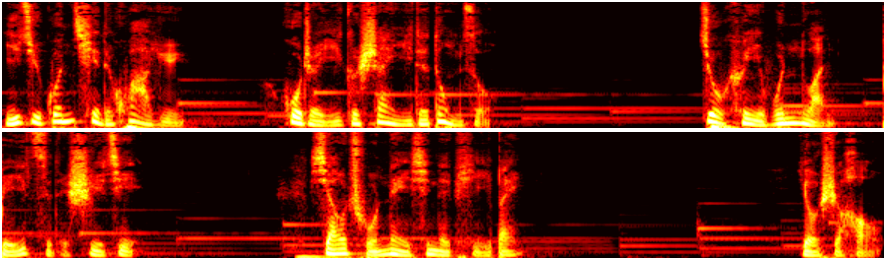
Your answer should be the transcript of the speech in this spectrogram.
一句关切的话语，或者一个善意的动作，就可以温暖彼此的世界，消除内心的疲惫。有时候。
